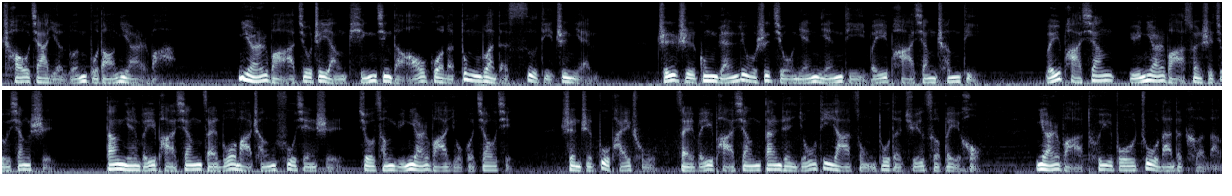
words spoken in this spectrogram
抄家也轮不到涅尔瓦。涅尔瓦就这样平静地熬过了动乱的四帝之年，直至公元六十九年年底，维帕乡称帝。维帕乡与涅尔瓦算是旧相识，当年维帕乡在罗马城复县时就曾与涅尔瓦有过交情，甚至不排除在维帕乡担任尤地亚总督的决策背后，涅尔瓦推波助澜的可能。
